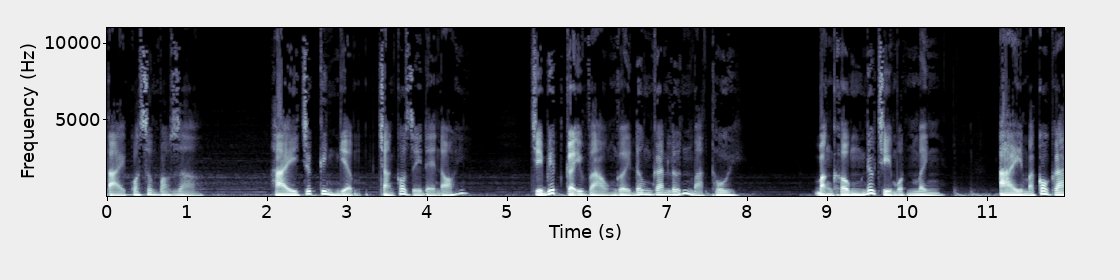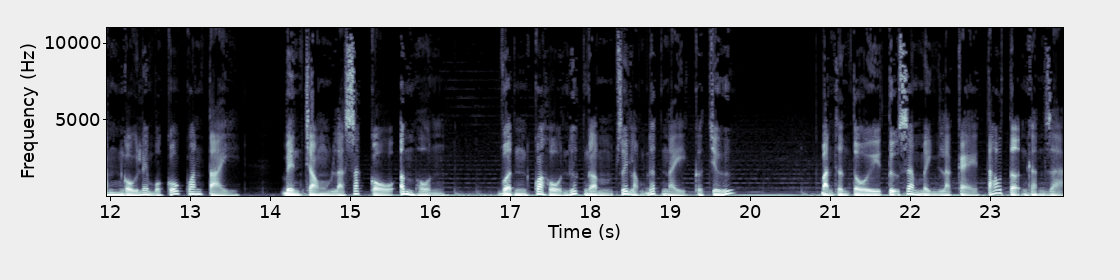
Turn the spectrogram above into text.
tài qua sông bao giờ. Hai trước kinh nghiệm chẳng có gì để nói, chỉ biết cậy vào người đông gan lớn mà thôi. Bằng không nếu chỉ một mình, ai mà có gan ngồi lên một cỗ quan tài, bên trong là xác cổ âm hồn, vần qua hồ nước ngầm dưới lòng đất này cơ chứ. Bản thân tôi tự xem mình là kẻ táo tợn gan dạ,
